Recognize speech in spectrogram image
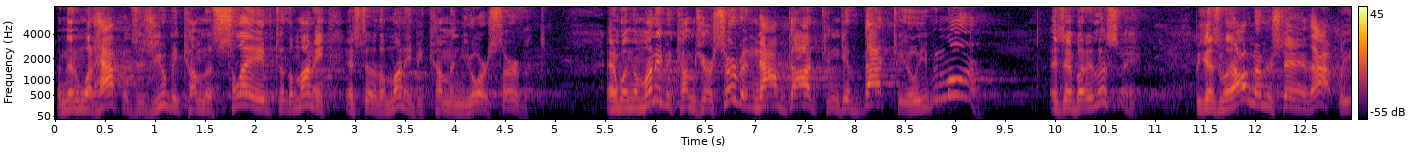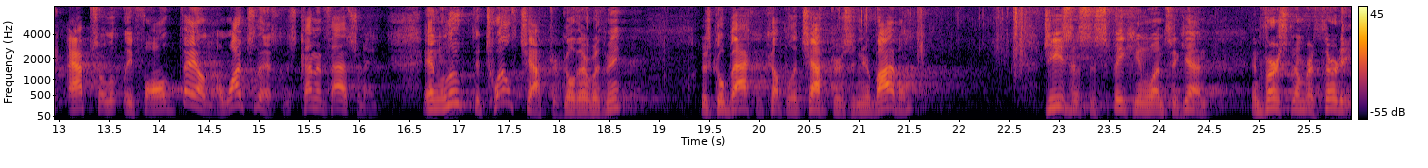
And then what happens is you become the slave to the money instead of the money becoming your servant. And when the money becomes your servant, now God can give back to you even more. Is anybody listening? Because without an understanding of that, we absolutely fall and fail. Now, watch this. It's kind of fascinating. In Luke, the 12th chapter, go there with me. Just go back a couple of chapters in your Bible. Jesus is speaking once again in verse number 30,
